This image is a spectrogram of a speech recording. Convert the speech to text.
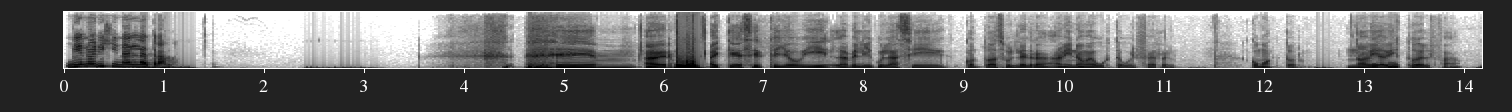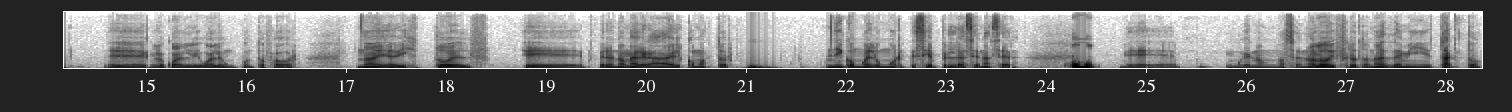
bien original la trama. Em, a ver, hay que decir que yo vi la película así con todas sus letras. A mí no me gusta Will Ferrell como actor. No había Ujú. visto Elfa, eh, lo cual igual es un punto a favor. No había visto Elf, eh, pero no me agrada él como actor, ni como el humor que siempre le hacen hacer. Eh, como que no, no sé, no lo disfruto, no es de mi tacto.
